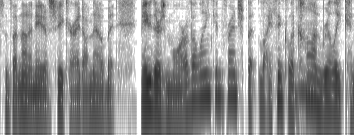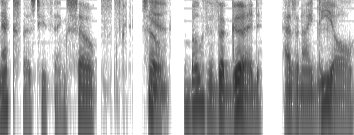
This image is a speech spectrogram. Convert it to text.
since I'm not a native speaker. I don't know, but maybe there's more of a link in French. But I think Lacan really connects those two things. So, so Mm-hmm. yeah. both the good as an ideal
